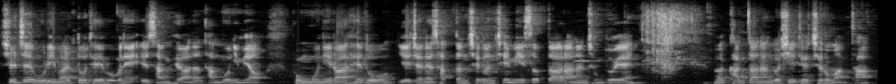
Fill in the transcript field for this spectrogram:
실제 우리말도 대부분의 일상회화는 단문이며 복문이라 해도 예전에 샀던 책은 재미있었다라는 정도의 어, 간단한 것이 대체로 많다.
